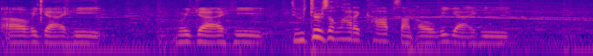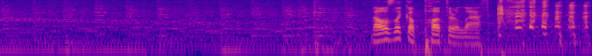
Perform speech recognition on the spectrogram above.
Oh, we got heat. We got heat. Dude, there's a lot of cops on. Oh, we got heat. That was like a puther laugh.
